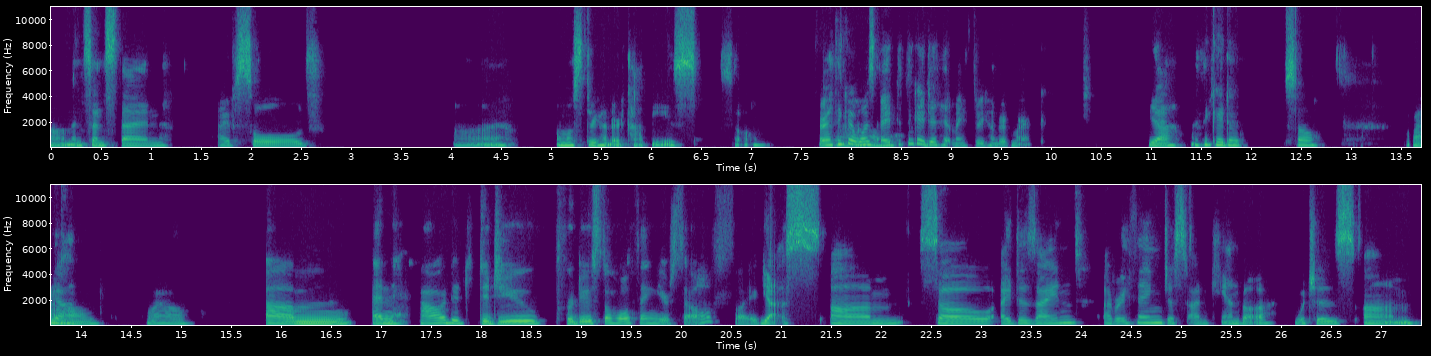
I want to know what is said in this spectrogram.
Um, and since then, I've sold uh, almost 300 copies. So, or I think wow. it was, I think I did hit my 300 mark. Yeah, I think I did. So, wow. Yeah. Wow. Um, and how did did you produce the whole thing yourself? Like yes. Um, so I designed everything just on Canva, which is um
